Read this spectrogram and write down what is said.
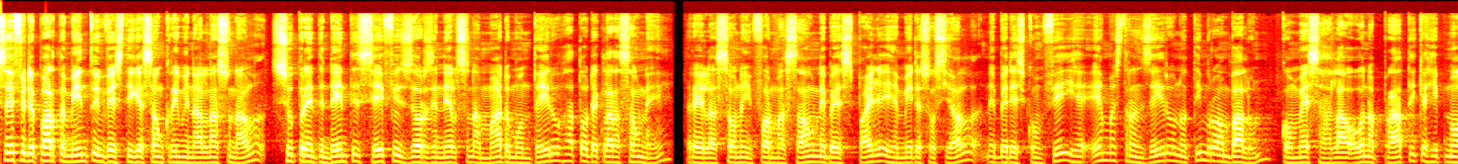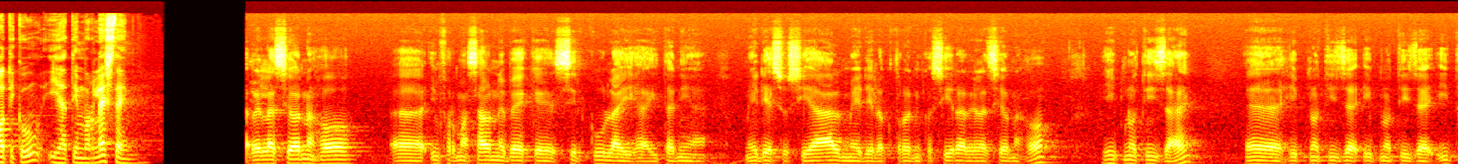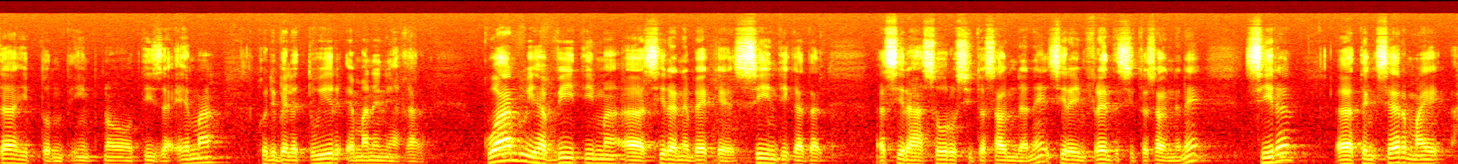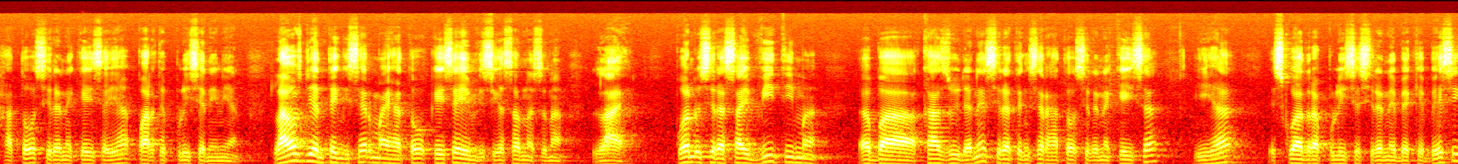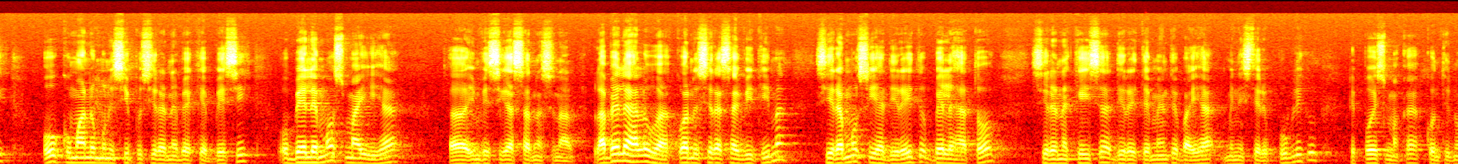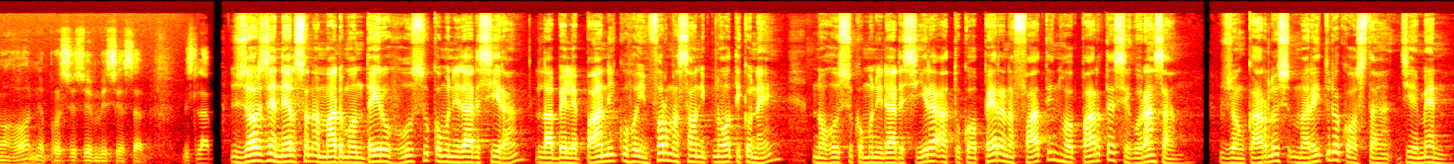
Chefe Departamento de Investigação Criminal Nacional, Superintendente Chefe Jorge Nelson Amado Monteiro, ratou declaração né, relação à informação nebe espalha e mídia social, nebe desconfia e é mais estrangeiro no Timor Ambalun, começa lá na prática hipnótico e a Timor-Leste. Relaciona ho uh, informação nebe que circula e a Itania mídia social, mídia eletrônico, sira relaciona ho hipnotiza, eh? Hipnotiza hipnotiza ita hipnotiza ema ko di bele tuir e manene akar quando ia vítima uh, sira nebeke sinti kata uh, sira hasoro situação dane sira em frente situação dane sira uh, tem que ser mai hato sira ne keisa ia parte polícia ninian laos dia tem que ser mai hato keisa investigação nacional lá quando sira sai vítima uh, ba caso idane sira tem que ser hato sira ne keisa ia Esquadra Polícia Siranebeque Basic, ou Comando Município Siranebeque Basic, ou belemos mai uh, investigação nacional. La bele halua, quando sira sai vítima, siramos iha direito, bele hato, sira na queixa diretamente vai ao Ministério Público, depois maca continua no processo de investigação. Jorge Nelson Amado Monteiro, Russo Comunidade Sira, la bele pânico ho informação hipnótico né, no Russo Comunidade Sira atu coopera na fatin ho parte segurança. João Carlos Marito da Costa, GMN.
